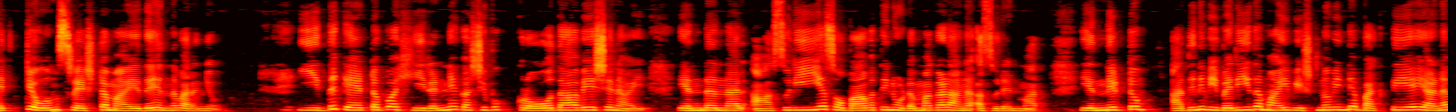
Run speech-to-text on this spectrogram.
ഏറ്റവും ശ്രേഷ്ഠമായത് എന്ന് പറഞ്ഞു. ഇത് കേട്ടപ്പോൾ ഹിരണ്യകശിപു ക്രോധാവേശനായി. എന്തെന്നാൽ ആസുരീയ സ്വഭാവത്തിനുടമകളാണ് അസുരന്മാർ. എന്നിട്ടും അതിന് വിപരീതമായി വിഷ്ണുവിന്റെ ഭക്തിയെയാണ്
